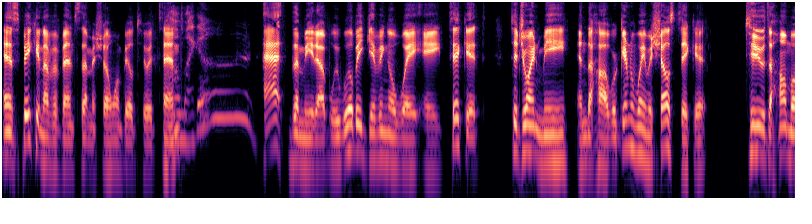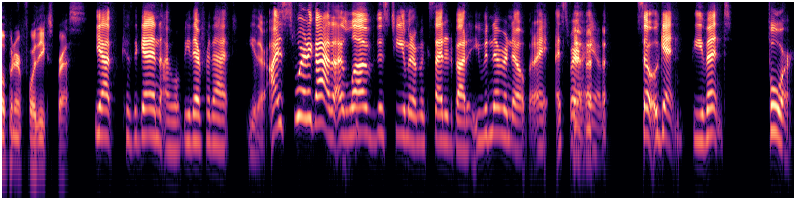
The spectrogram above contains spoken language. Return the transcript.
And speaking of events that Michelle won't be able to attend, oh my God. at the meetup, we will be giving away a ticket to join me in the hub. We're giving away Michelle's ticket to the home opener for the Express. Yep. Because again, I won't be there for that either. I swear to God, I love this team and I'm excited about it. You would never know, but I, I swear I am. So again, the event for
